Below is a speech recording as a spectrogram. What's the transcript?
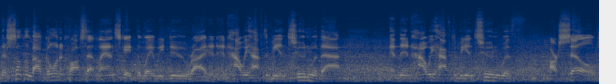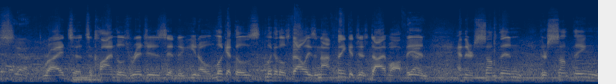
there's something about going across that landscape the way we do, right? And, and how we have to be in tune with that, and then how we have to be in tune with ourselves, Yeah. right? To, to climb those ridges and to you know look at those look at those valleys and not think and just dive off in. And there's something there's something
